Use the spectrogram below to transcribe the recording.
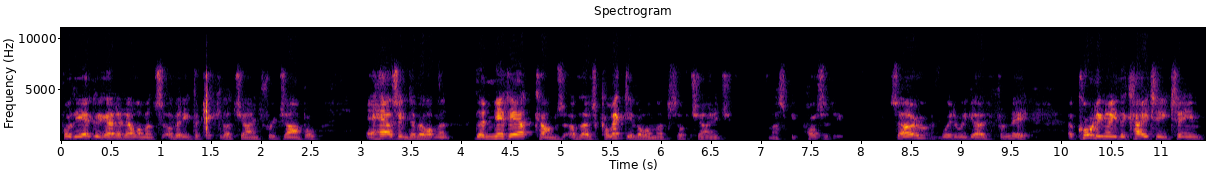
for the aggregated elements of any particular change, for example, a housing development, the net outcomes of those collective elements of change must be positive. So where do we go from there? Accordingly, the KT team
